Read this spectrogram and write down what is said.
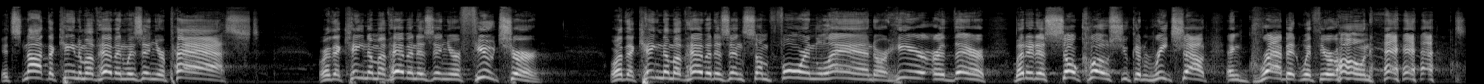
it's not the kingdom of heaven was in your past, or the kingdom of heaven is in your future, or the kingdom of heaven is in some foreign land or here or there, but it is so close you can reach out and grab it with your own hand.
